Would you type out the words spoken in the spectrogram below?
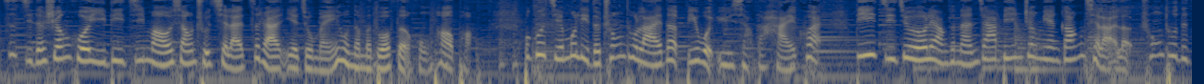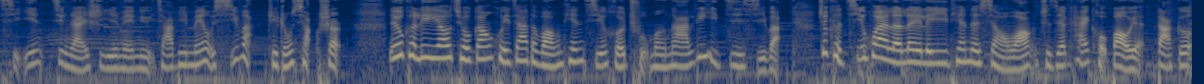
自己的生活一地鸡毛，相处起来自然也就没有那么多粉红泡泡。不过节目里的冲突来的比我预想的还快，第一集就有两个男嘉宾正面刚起来了。冲突的起因竟然是因为女嘉宾没有洗碗。这种小事儿。刘可丽要求刚回家的王天琪和楚梦娜立即洗碗，这可气坏了累了一天的小王，直接开口抱怨：“大哥，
